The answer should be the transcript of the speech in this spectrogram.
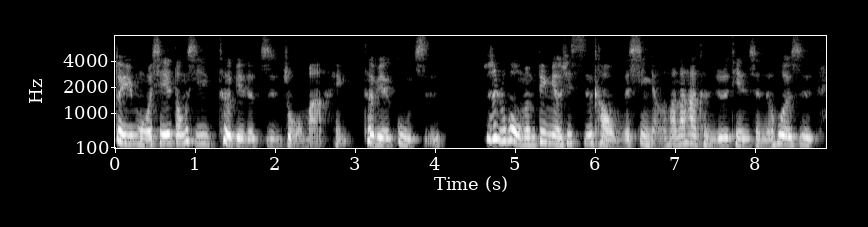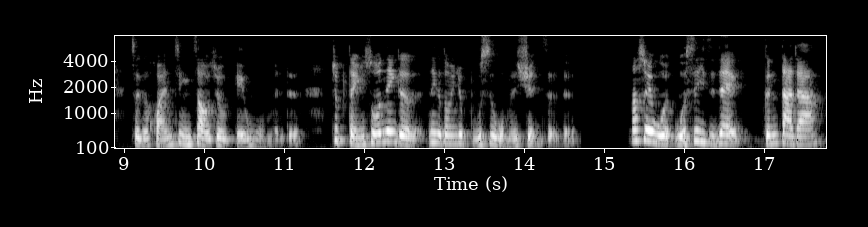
对于某些东西特别的执着嘛，嘿，特别固执。就是如果我们并没有去思考我们的信仰的话，那它可能就是天生的，或者是整个环境造就给我们的，就等于说那个那个东西就不是我们选择的。那所以，我我是一直在跟大家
